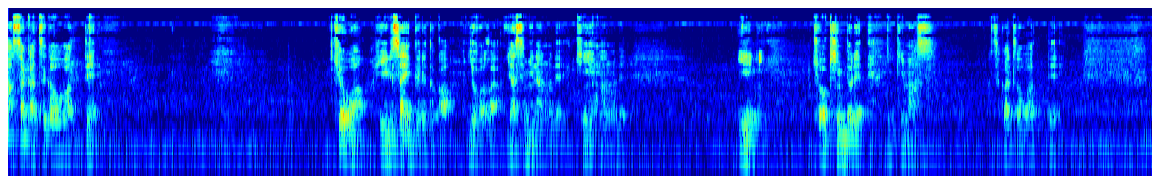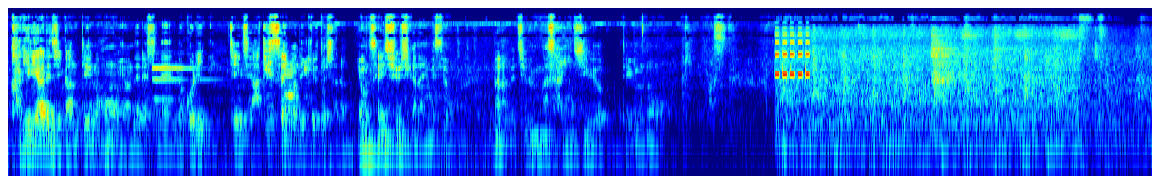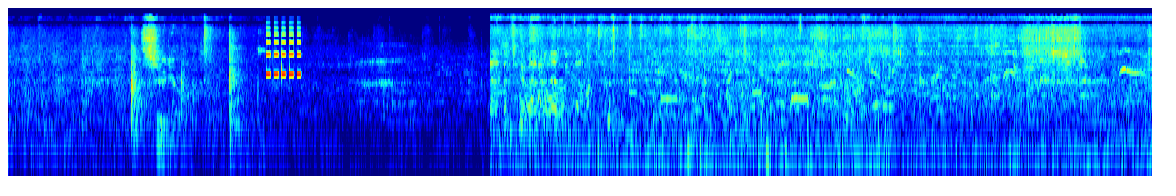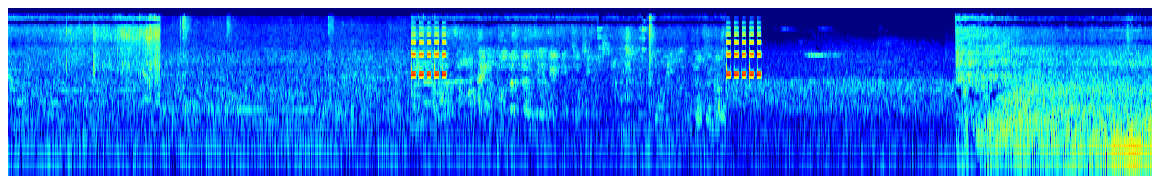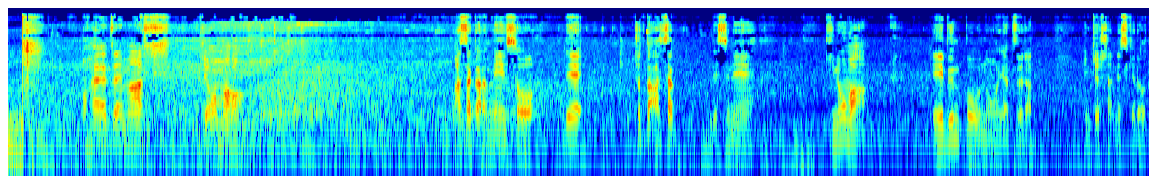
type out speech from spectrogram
朝活が終わって今日はヒールサイクルとかヨガが休みなので金曜なので家に今日筋トレ行きます。朝活終わって限りある時間っていうの本を読んでですね残り人生80歳まで生きるとしたら4000週しかないんですよ。なので自分が最重要っていうものを決めます。終了。おはようございます。今日も朝から瞑想でちょっと朝ですね。昨日は英文法のやつら勉強したんですけど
